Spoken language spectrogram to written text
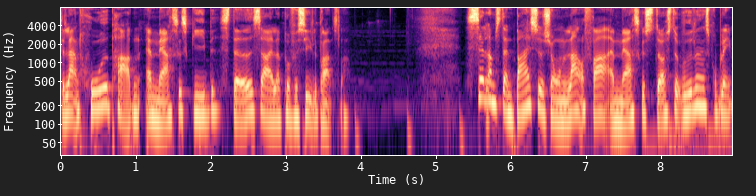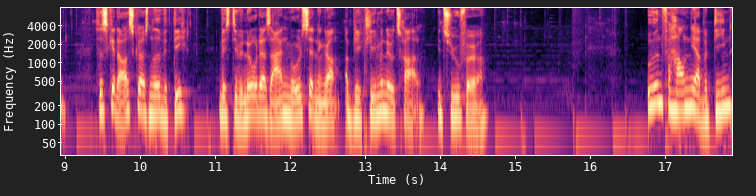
da langt hovedparten af Mærskes skibe stadig sejler på fossile brændsler. Selvom standby-situationen langt fra er Mærskes største udledningsproblem, så skal der også gøres noget ved det, hvis de vil nå deres egen målsætning om at blive klimaneutral i 2040. Uden for havnen i Aberdeen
